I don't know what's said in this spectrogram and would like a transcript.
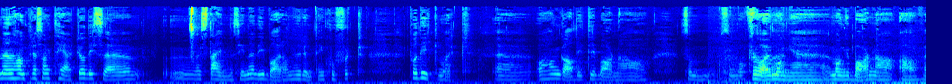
men han presenterte jo disse um, steinene sine. De bar han jo rundt i en koffert på Dikemark. Uh, og han ga de til barna. Som, som for det var jo mange, mange barn av, av,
